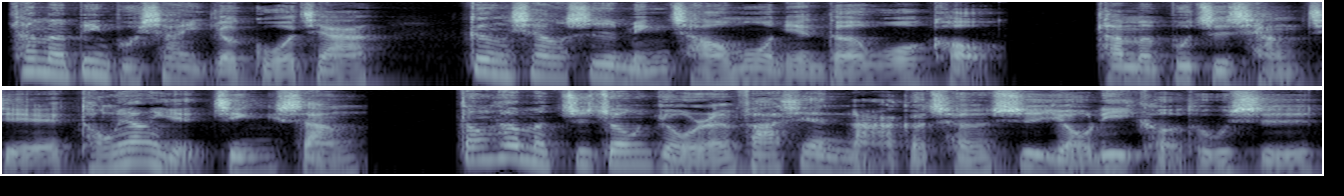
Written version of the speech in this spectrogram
他们并不像一个国家，更像是明朝末年的倭寇。他们不止抢劫，同样也经商。当他们之中有人发现哪个城市有利可图时，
